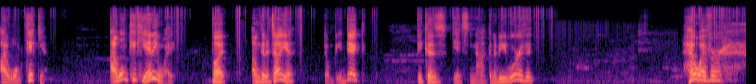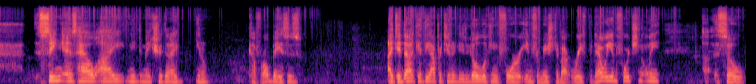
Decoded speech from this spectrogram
I won't kick you. I won't kick you anyway, but I'm going to tell you don't be a dick because it's not going to be worth it. However, seeing as how I need to make sure that I, you know, cover all bases, I did not get the opportunity to go looking for information about Raif Badawi, unfortunately. Uh, so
